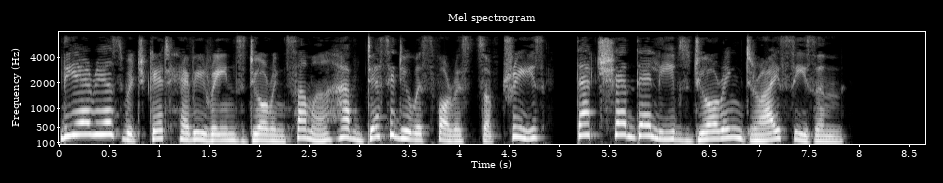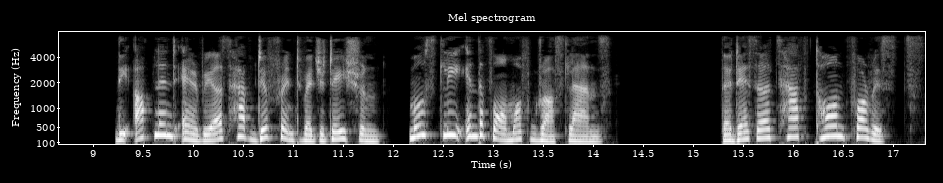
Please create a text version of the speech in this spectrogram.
The areas which get heavy rains during summer have deciduous forests of trees that shed their leaves during dry season. The upland areas have different vegetation, mostly in the form of grasslands. The deserts have thorn forests.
